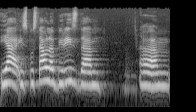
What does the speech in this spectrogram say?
Ja, izpostavila bi res, da um,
